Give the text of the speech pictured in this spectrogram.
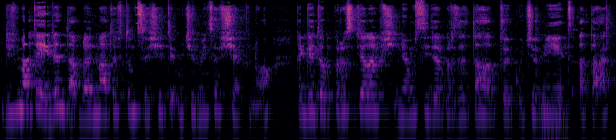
když máte jeden tablet, máte v tom sešity učebnice všechno, tak je to prostě lepší. Nemusíte prostě tahat tolik učebnic Mhm. a tak.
